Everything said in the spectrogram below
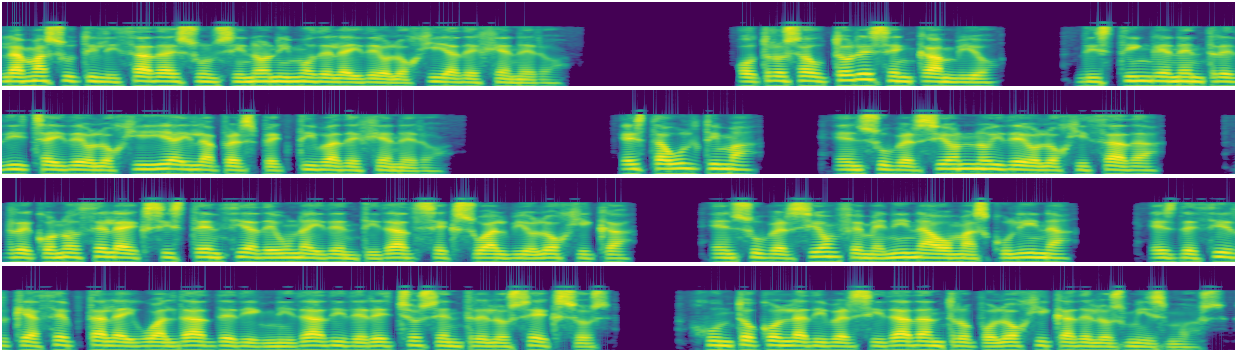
La más utilizada es un sinónimo de la ideología de género. Otros autores, en cambio, distinguen entre dicha ideología y la perspectiva de género. Esta última, en su versión no ideologizada, reconoce la existencia de una identidad sexual biológica, en su versión femenina o masculina, es decir, que acepta la igualdad de dignidad y derechos entre los sexos, junto con la diversidad antropológica de los mismos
